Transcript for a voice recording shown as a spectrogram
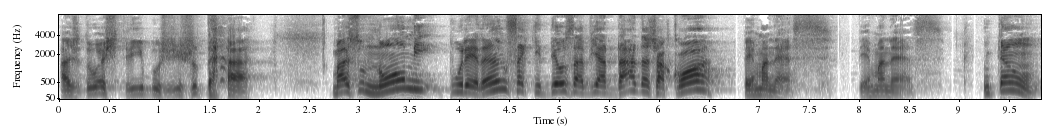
as duas tribos de Judá. Mas o nome por herança que Deus havia dado a Jacó permanece, permanece. Então,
